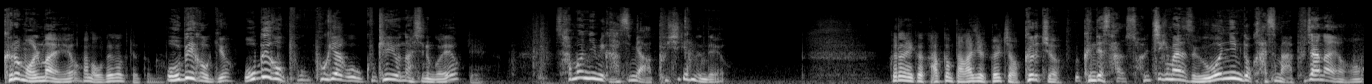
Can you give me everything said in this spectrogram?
그럼 얼마예요? 한 500억 될 겁니다. 500억이요? 500억 포기하고 국회의원 하시는 거예요? 예. 사모님이 가슴이 아프시겠는데요. 그러니까 가끔 바가지를 끌죠. 그렇죠. 근데 사, 솔직히 말해서 의원님도 가슴 아프잖아요.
